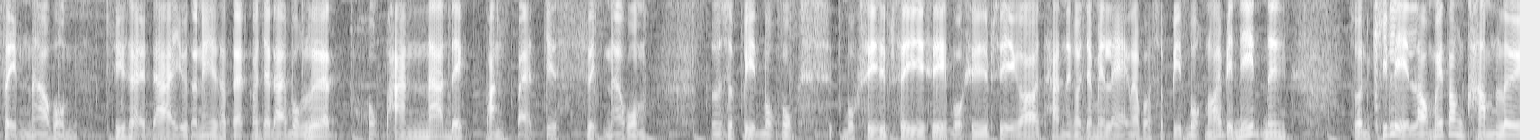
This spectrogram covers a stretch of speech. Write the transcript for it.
เซ็นต์นะครับผมที่ใส่ได้อยู่ตอนนี้สแตทก็จะได้บวกเลือด 6,000 หน้าเด็ก 1,870 นะครับผมส่วนสปีดบวก6บวก44สิบวก44 ก็ท่านหนึ่งก็จะไม่แรงนะเพราะสปีดบวกน้อยไปนิดนึง ส่วนคิเลตเราไม่ต้องทำเลย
